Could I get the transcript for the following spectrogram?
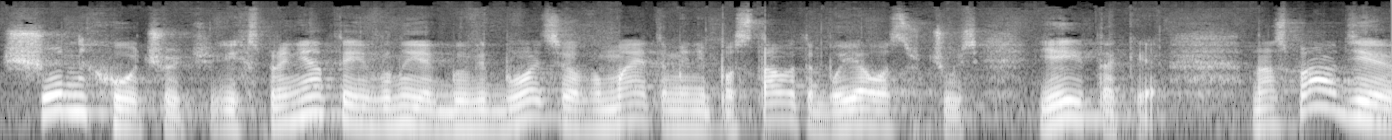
що не хочуть їх сприйняти, і вони якби відбуваються, ви маєте мені поставити, бо я вас вчусь. Є і таке. Насправді,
